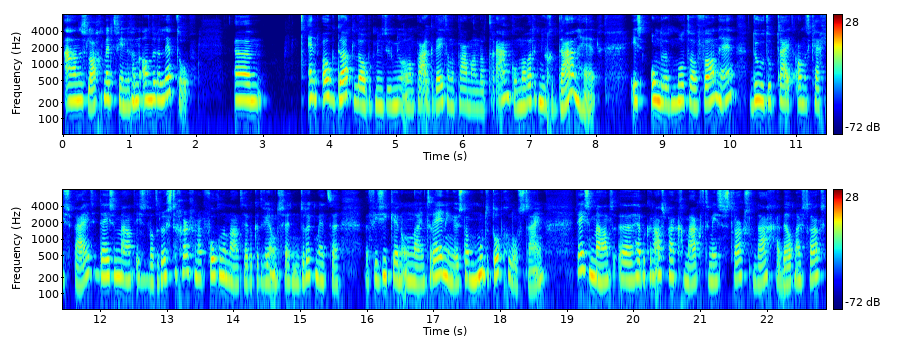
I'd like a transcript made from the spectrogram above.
aan de slag met het vinden van een andere laptop. Um, en ook dat loop ik nu natuurlijk nu al een paar, ik weet al een paar maanden dat eraan komt. Maar wat ik nu gedaan heb, is onder het motto van, hè, doe het op tijd, anders krijg je spijt. Deze maand is het wat rustiger. Vanaf volgende maand heb ik het weer ontzettend druk met uh, fysieke en online trainingen. Dus dan moet het opgelost zijn. Deze maand uh, heb ik een afspraak gemaakt, of tenminste straks, vandaag, hij belt mij straks,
